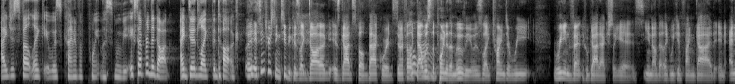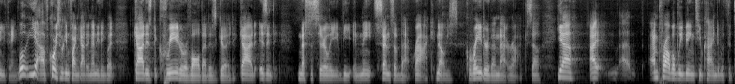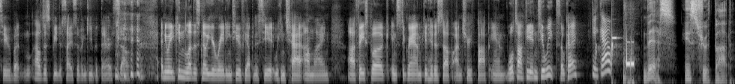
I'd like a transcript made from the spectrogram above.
I just felt like it was kind of a pointless movie, except for the dog. I did like the dog. It's interesting too because like dog is God spelled backwards, and I felt like Oh, that was the point of the movie. It was like trying to re reinvent who God actually is. You know that like we can find God in anything. Well, yeah, of course we can find God in anything, but God is the creator of all that is good. God isn't necessarily the innate sense of that rock. No, he's greater than that rock. So yeah, I. I I'm probably being too kind with the two, but I'll just be decisive and keep it there. So, anyway, you can let us know your rating too if you happen to see it. We can chat online, uh, Facebook, Instagram. You can hit us up on Truth Pop, and we'll talk to you in two weeks. Okay. Geek out. This is Truth Pop.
